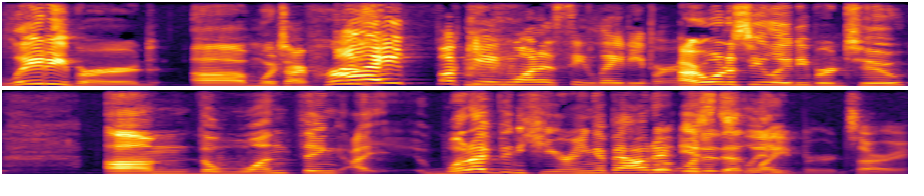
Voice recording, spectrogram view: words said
Lady Bird, um, which I've heard I fucking want to see Lady Bird. I want to see Lady Bird too. Um, the one thing I what I've been hearing about What- it what is that Lady like Bird? Sorry.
